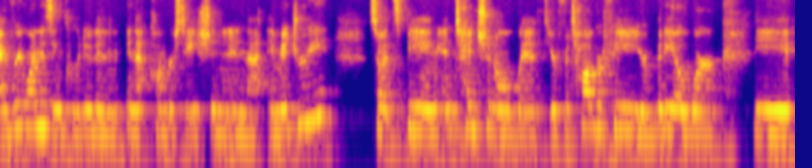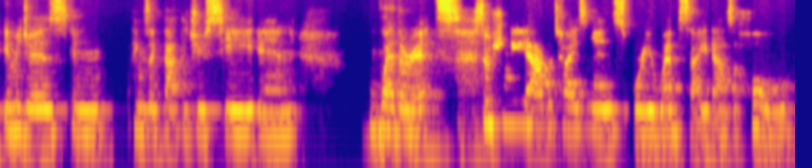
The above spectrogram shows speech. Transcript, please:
everyone is included in, in that conversation and in that imagery. So it's being intentional with your photography, your video work, the images, and things like that that you see in whether it's social media advertisements or your website as a whole.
